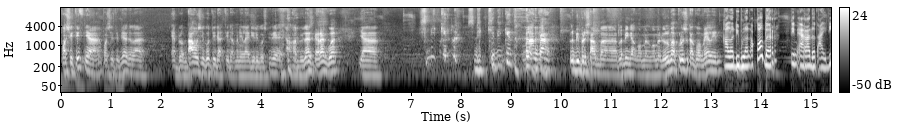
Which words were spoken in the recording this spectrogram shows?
positifnya, positifnya adalah ya belum tahu sih gue tidak tidak menilai diri gue sendiri. Alhamdulillah sekarang gue ya sedikit lah, sedikit, sedikit melangkah lebih bersabar, lebih nggak ngomel-ngomel. Dulu mah kru suka gomelin. Kalau di bulan Oktober, tim era.id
